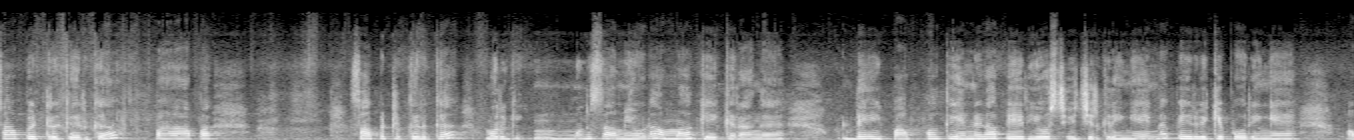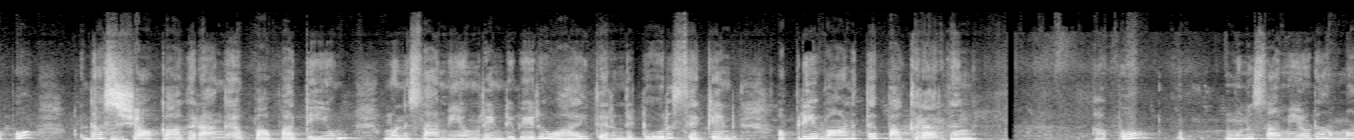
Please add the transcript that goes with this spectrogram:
சாப்பிட்ருக்க இருக்க பாப்பா சாப்பிட்ருக்க இருக்க முருகி முனுசாமியோட அம்மா கேட்குறாங்க டேய் இப்போ அப்பாவுக்கு என்னடா பேர் யோசிச்சு வச்சிருக்கிறீங்க? என்ன பேர் வைக்க போகிறீங்க அப்போது தான் ஷாக் ஆகுறாங்க. பாப்பாத்தியும் முனுசாமியும் ரெண்டு பேரும் வாய் திறந்துட்டு ஒரு செகண்ட் அப்படியே வானத்தை பார்க்குறாருங்க அப்போ முனுசாமியோட அம்மா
